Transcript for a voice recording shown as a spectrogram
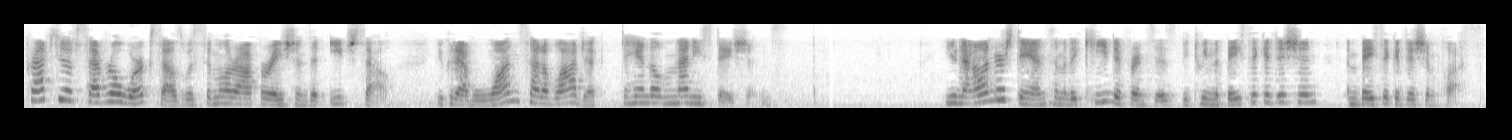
Perhaps you have several work cells with similar operations at each cell. You could have one set of logic to handle many stations. You now understand some of the key differences between the Basic Edition and Basic Edition Plus.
